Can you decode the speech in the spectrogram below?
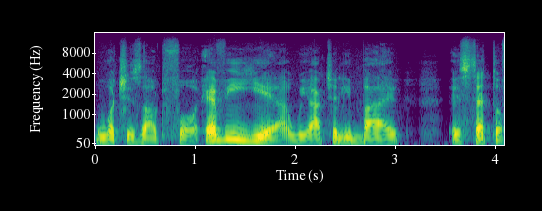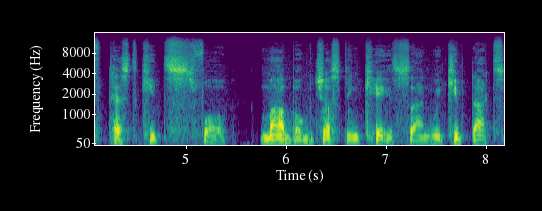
watches out for, every year we actually buy a set of test kits for Marburg just in case, and we keep that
